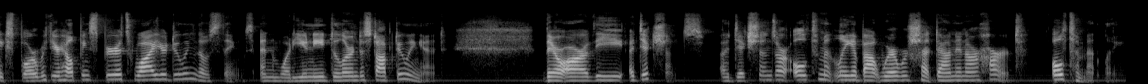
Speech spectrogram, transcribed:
explore with your helping spirits why you're doing those things and what do you need to learn to stop doing it. There are the addictions. Addictions are ultimately about where we're shut down in our heart, ultimately,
